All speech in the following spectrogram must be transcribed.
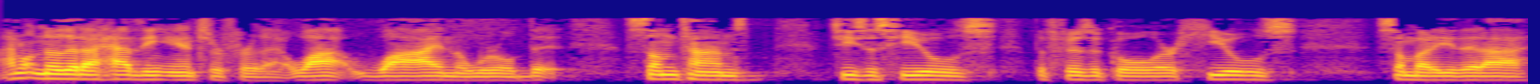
I don't know that I have the answer for that. Why, why in the world that sometimes Jesus heals the physical or heals somebody that I,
